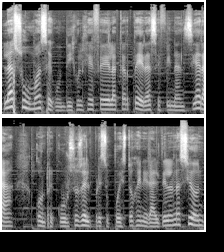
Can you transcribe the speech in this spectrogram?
La suma, según dijo el jefe de la cartera, se financiará con recursos del presupuesto general de la Nación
